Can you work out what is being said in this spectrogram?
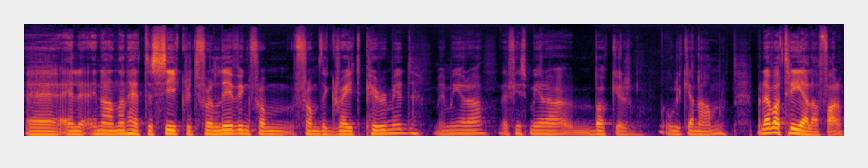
Eh, eller en annan hette Secret for Living from, from the Great Pyramid med mera. Det finns mera böcker, olika namn. Men det var tre i alla fall.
